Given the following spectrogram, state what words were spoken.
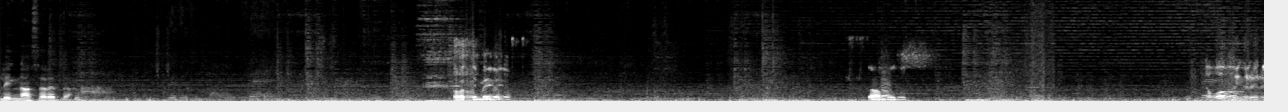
Ling nasa red ah. Takot ni Mayo. Tamos. Nakuha mo yung red.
